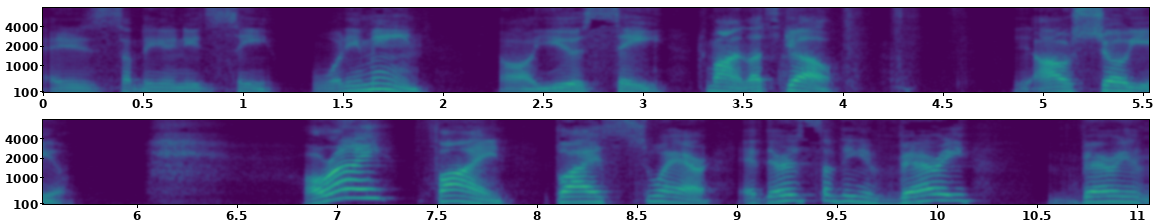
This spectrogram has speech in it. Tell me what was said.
and it is something you need to see. What do you mean? Oh, you see. Come on, let's go. I'll show you. Alright, fine. But I swear, if there's something very, very,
